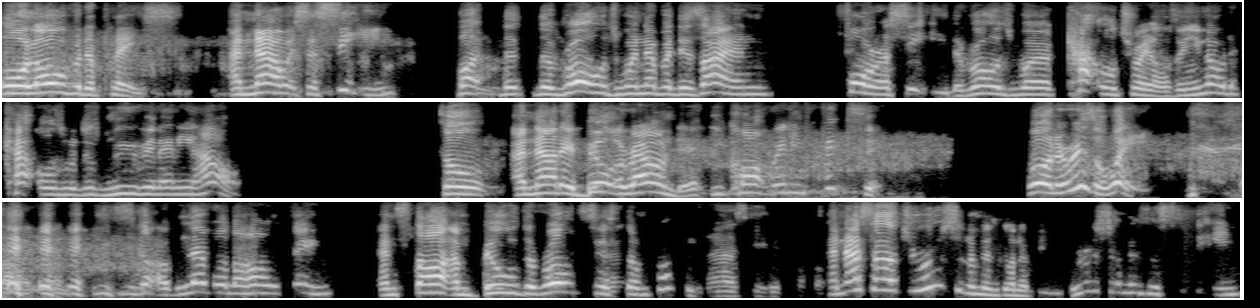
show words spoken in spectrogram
all over the place. And now it's a city, but the, the roads were never designed for a city. The roads were cattle trails, and you know the cattle were just moving anyhow. So, and now they built around it. You can't really fix it. Well, there is a way. You just got to level the whole thing and start and build the road system properly. Landscape it properly. And that's how Jerusalem is going to be. Jerusalem is a city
